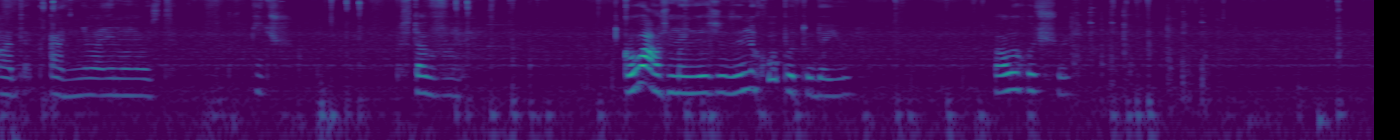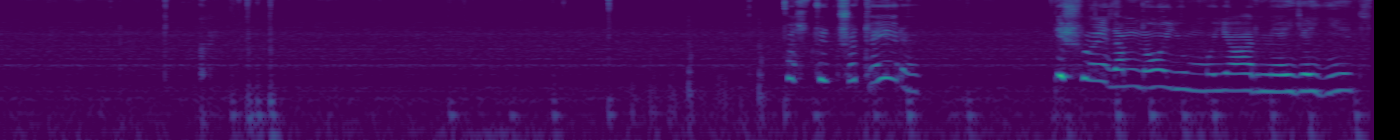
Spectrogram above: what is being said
А, так, а, немає, немає новості. Піч. Постав. Клас, мені за не хопиту дають. Але хоч щось. 24. Пішли за мною моя армія яєць.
